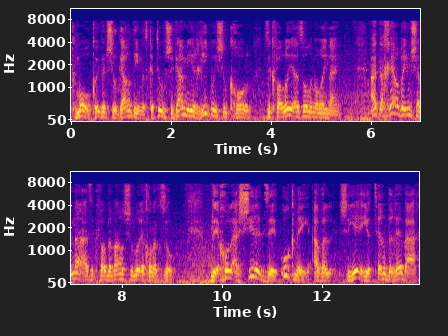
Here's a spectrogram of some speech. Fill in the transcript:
כמו כובד של גרדים, אז כתוב שגם יהיה ריבוי של כחול, זה כבר לא יעזור למור עיניים. עד אחרי 40 שנה זה כבר דבר שלא יכול לחזור. זה יכול להשאיר את זה, אוקמי, אבל שיהיה יותר ברווח,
